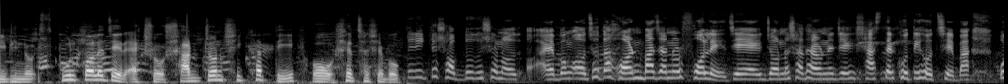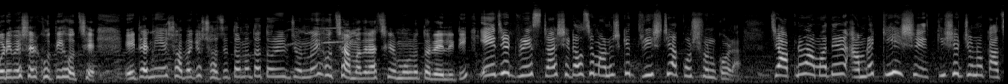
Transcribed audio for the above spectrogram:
বিভিন্ন স্কুল কলেজের একশো জন শিক্ষার্থী ও স্বেচ্ছাসেবক। অতিরিক্ত শব্দ দূষণ এবং অযথা হর্ন বাজানোর ফলে যে জনসাধারণের যে স্বাস্থ্যের ক্ষতি হচ্ছে বা পরিবেশের ক্ষতি হচ্ছে এটা নিয়ে সবাইকে সচেতনতা তৈরির জন্যই হচ্ছে আমাদের আজকের মূলত রেলিটি। এই যে ড্রেসটা সেটা হচ্ছে মানুষকে দৃষ্টি আকর্ষণ করা। যে আপনারা আমাদের আমরা কি কিসের জন্য কাজ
